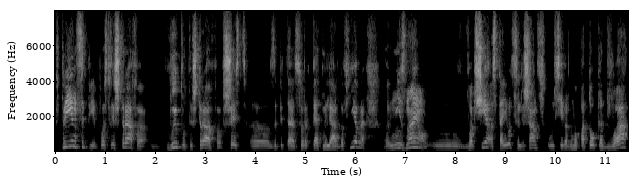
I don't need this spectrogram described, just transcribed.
В принципе, после штрафа, выплаты штрафа в 6,45 э, миллиардов евро, э, не знаю, э, вообще остается ли шанс у Северного потока 2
